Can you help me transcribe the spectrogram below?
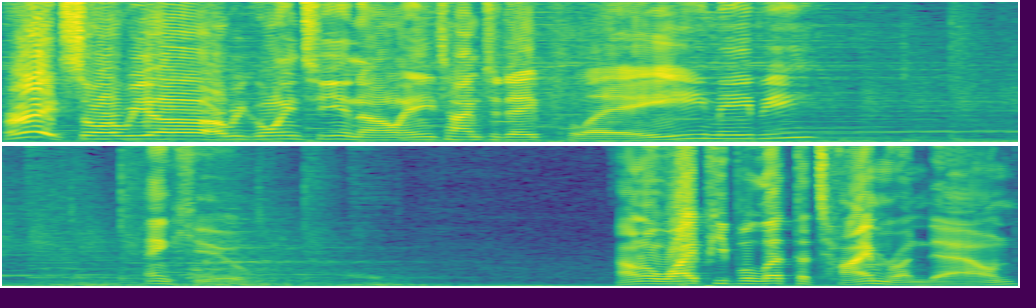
All right, so are we uh, are we going to you know anytime today play maybe? Thank you. I don't know why people let the time run down.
